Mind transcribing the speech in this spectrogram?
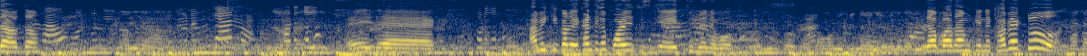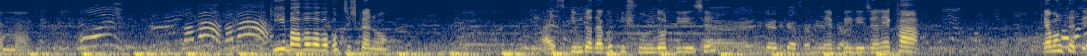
দাও দাও। এই দেখ। আমি কি করব? এখান থেকে পরে এই তুলে নেব। দাও বাদাম কিনে খাবে একটু? কি বাবা বাবা করছিস কেন? আইসক্রিমটা দেখো কি সুন্দর দিয়েছে। হেভি দিয়েছে। নে খা। কেমন খেতে?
